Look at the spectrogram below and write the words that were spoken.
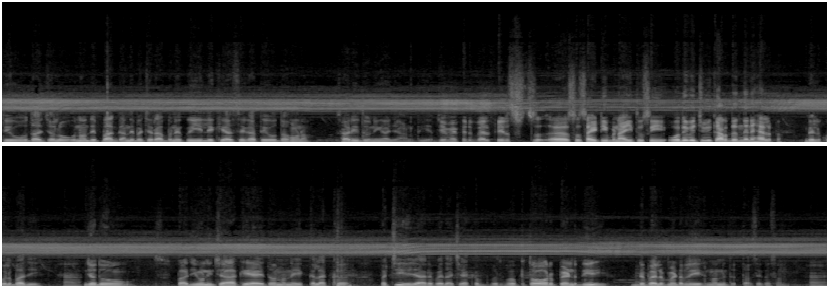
ਤੇ ਉਹ ਤਾਂ ਚਲੋ ਉਹਨਾਂ ਦੇ ਭਾਗਾਂ ਦੇ ਵਿੱਚ ਰੱਬ ਨੇ ਕੋਈ ਲਿਖਿਆ ਸੀਗਾ ਤੇ ਉਹ ਤਾਂ ਹੁਣ ਸਾਰੀ ਦੁਨੀਆ ਜਾਣਦੀ ਹੈ ਜਿਵੇਂ ਫਿਰ ਵੈਲਫੇਅਰ ਸੁਸਾਇਟੀ ਬਣਾਈ ਤੁਸੀਂ ਉਹਦੇ ਵਿੱਚ ਵੀ ਕਰ ਦਿੰਦੇ ਨੇ ਹੈਲਪ ਬਿਲਕੁਲ ਭਾਜੀ। ਜਦੋਂ ਭਾਜੀ ਹੁਣੀ ਚਾਹ ਕੇ ਆਏ ਤਾਂ ਉਹਨਾਂ ਨੇ 1 ਲੱਖ 25000 ਰੁਪਏ ਦਾ ਚੈੱਕ ਬਤੌਰ ਪਿੰਡ ਦੀ ਡਿਵੈਲਪਮੈਂਟ ਲਈ ਉਹਨਾਂ ਨੇ ਦਿੱਤਾ ਸੀਗਾ ਸਾਨੂੰ। ਹਾਂ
